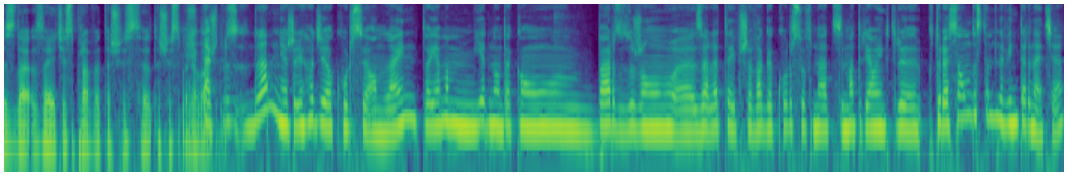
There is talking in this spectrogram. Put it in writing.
zda, zdajecie sprawę, też jest, też jest mega tak, ważny. Tak, dla mnie, jeżeli chodzi o kursy online, to ja mam jedną taką bardzo dużą zaletę i przewagę kursów nad materiałami, które, które są dostępne w internecie.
